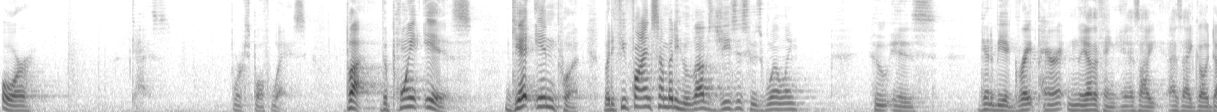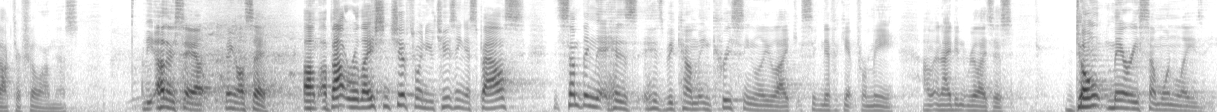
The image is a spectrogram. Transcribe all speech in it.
or guys. Works both ways. But the point is get input. But if you find somebody who loves Jesus, who's willing, who is going to be a great parent, and the other thing, as I, as I go Dr. Phil on this, the other say, thing I'll say um, about relationships when you're choosing a spouse, something that has, has become increasingly like significant for me, um, and I didn't realize this. Don't marry someone lazy.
